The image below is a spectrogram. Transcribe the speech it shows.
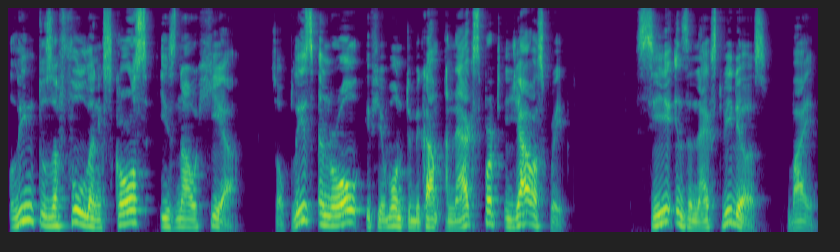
Link to the full-length course is now here, so please enroll if you want to become an expert in JavaScript. See you in the next videos. Bye.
